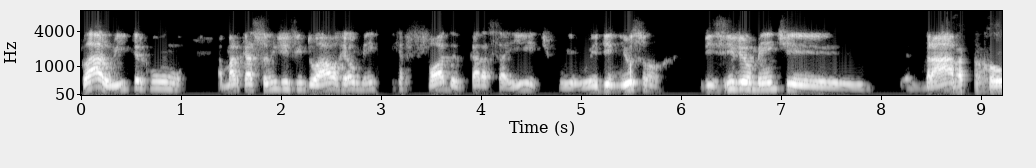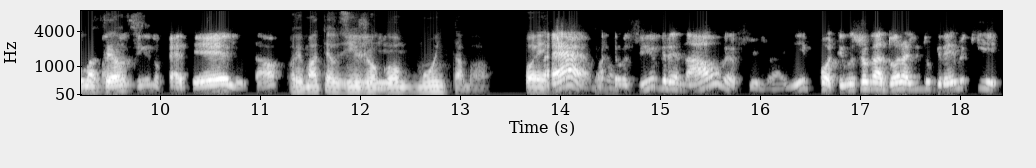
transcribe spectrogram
Claro, o Inter com a marcação individual realmente é foda do cara sair. Tipo, o Edenilson visivelmente bravo, Marcou o Matheus no pé dele e tal. O Mateuzinho e... jogou muita bola. Foi. É, o Mateuzinho Grenal, meu filho. Aí, pô, tem uns jogadores ali do Grêmio que,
